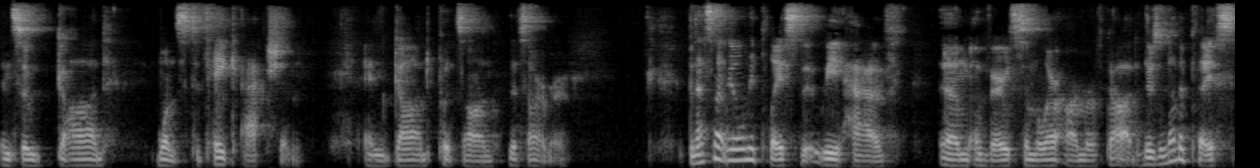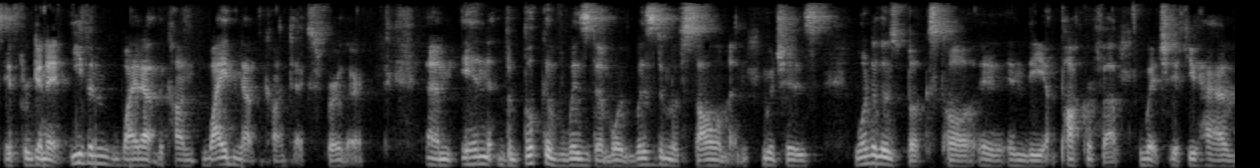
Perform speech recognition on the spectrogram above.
And so God wants to take action, and God puts on this armor. But that's not the only place that we have um, a very similar armor of God. There's another place, if we're going to even widen out the con- widen out the context further, um, in the Book of Wisdom or Wisdom of Solomon, which is one of those books called in, in the Apocrypha, which if you have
